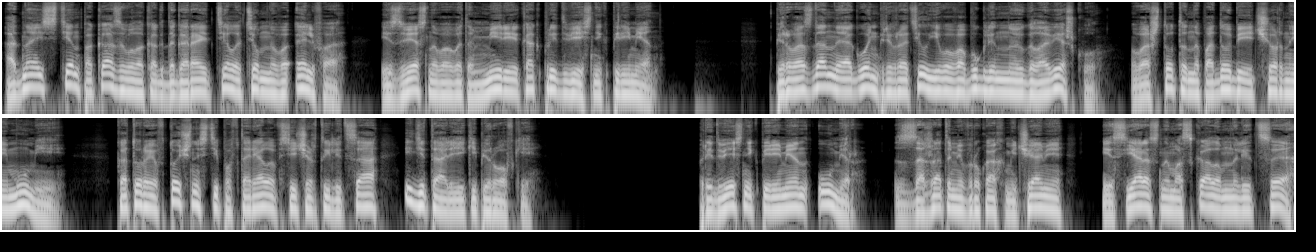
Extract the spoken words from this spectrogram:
Одна из стен показывала, как догорает тело темного эльфа, известного в этом мире как предвестник перемен. Первозданный огонь превратил его в обугленную головешку, во что-то наподобие черной мумии, которая в точности повторяла все черты лица и детали экипировки. Предвестник перемен умер с зажатыми в руках мечами и с яростным оскалом на лице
